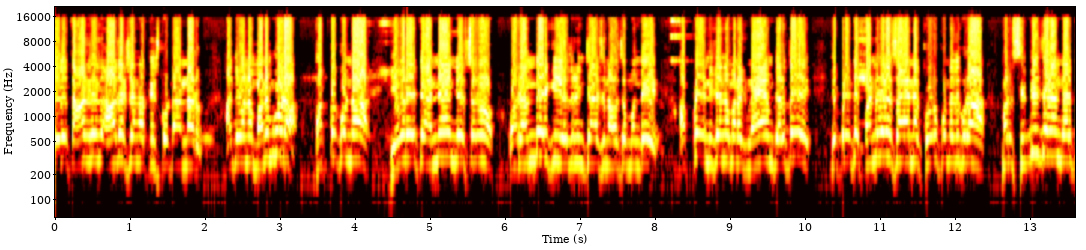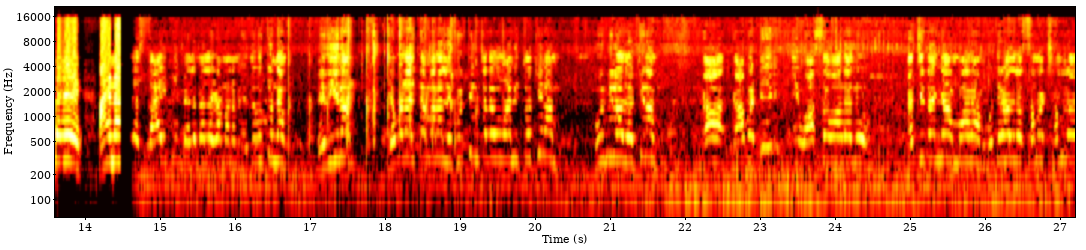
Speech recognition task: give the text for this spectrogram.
ఏదైతే ఆదర్శంగా తీసుకుంటా అన్నారు. అందువల్ల మనం కూడా తప్పకుండా ఎవరైతే అన్యాయం చేస్తారో వారందరికీ ఎదురించాల్సిన అవసరం ఉంది. అప్పుడే నిజంగా మనకు న్యాయం జరుగుతుంది. ఎప్పుడైతే పండుగల సాయన్న కోరుకున్నది కూడా మరి సిద్ధించడం జరుగుతుంది. ఆయన స్థాయికి మెల్లమెల్లగా మనం ఎదుగుతున్నాం ఎదిగినాం. ఎవడైతే మనల్ని గుర్తించడం వాడిని తొక్కినాం భూమిలో దొక్కినాం. కా- కాబట్టి ఈ వాస్తవాలను ఖచ్చితంగా మన ముదిరాజుల సమక్షంలో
